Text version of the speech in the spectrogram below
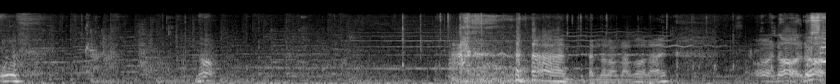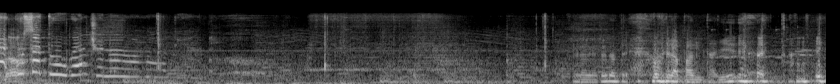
Uf. No. Tirándonos la bola, eh. Oh, no, no, usa, no. usa tu gancho, no, no, no. Uy, la pantallita está muy...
